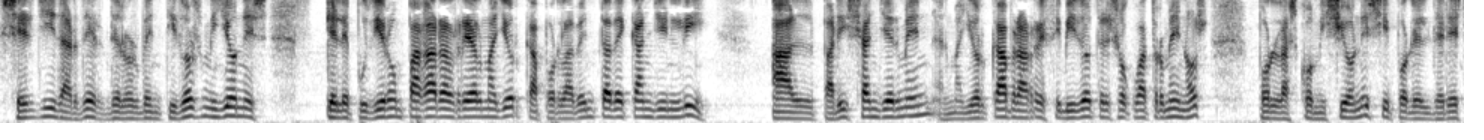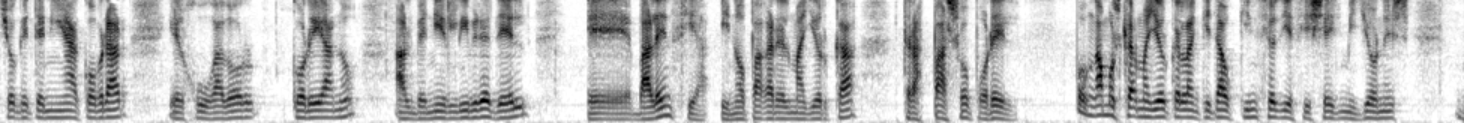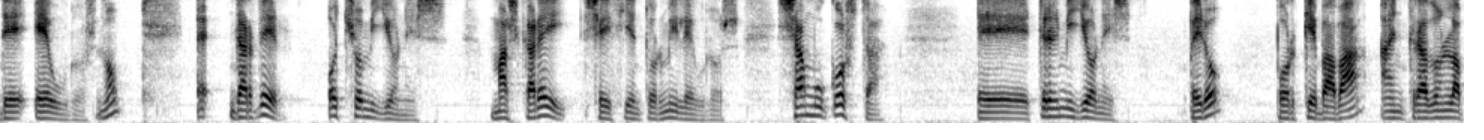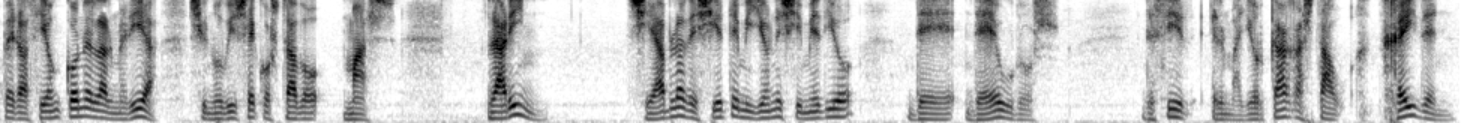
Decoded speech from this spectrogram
Sergi Darder, de los 22 millones que le pudieron pagar al Real Mallorca por la venta de Kanjin Lee al Paris Saint Germain, el Mallorca habrá recibido tres o cuatro menos por las comisiones y por el derecho que tenía a cobrar el jugador coreano al venir libre del eh, Valencia y no pagar el Mallorca traspaso por él. Pongamos que al Mallorca le han quitado 15 o 16 millones de euros, ¿no? Eh, Darder, 8 millones. Mascarey, 600.000 euros. Samu Costa, 3 eh, millones. Pero porque Babá ha entrado en la operación con el Almería, si no hubiese costado más. Larín, se habla de 7 millones y medio de, euros. Es decir, el Mallorca ha gastado. Hayden,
